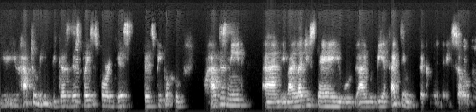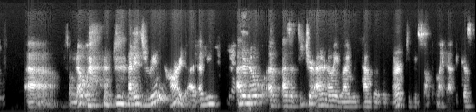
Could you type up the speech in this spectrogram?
you, you have to leave because this place is for this these people who have this need. And if I let you stay, you would I would be affecting the community. So mm-hmm. uh, so no. and it's really hard. I, I mean, yeah. I don't know, uh, as a teacher, I don't know if I would have the, the nerve to do something like that because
